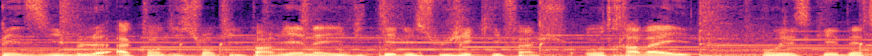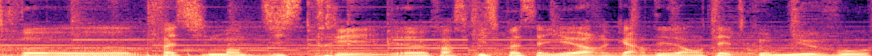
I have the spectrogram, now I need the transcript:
paisible à condition qu'ils parviennent à éviter les sujets qui fâchent. Au travail, vous risquez d'être euh, facilement distrait euh, par ce qui se passe ailleurs. Gardez en tête que mieux vaut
